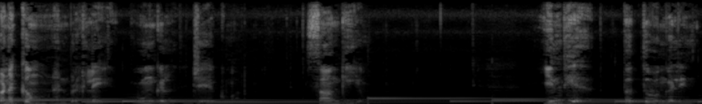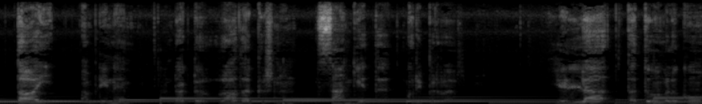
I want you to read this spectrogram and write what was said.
வணக்கம் நண்பர்களே உங்கள் ஜெயக்குமார். சாங்கியம். இந்திய தத்துவங்களின் தாய் அப்படின்னு டாக்டர் ராதாகிருஷ்ணன் சாங்கியத்தை குறிப்பிடுறார். எல்லா தத்துவங்களுக்கும்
